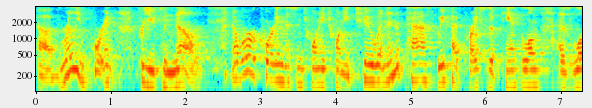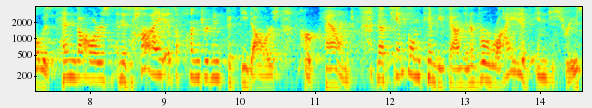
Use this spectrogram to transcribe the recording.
uh, really important for you to know. Now we're recording this in 2022 and in the past we've had prices of tantalum as low as $10 and as high as $150 per pound. Now tantalum can be found in a variety of industries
